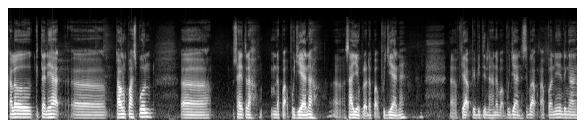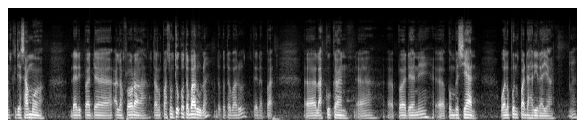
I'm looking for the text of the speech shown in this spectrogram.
kalau kita lihat uh, tahun lepas pun uh, saya telah mendapat pujian lah. Uh, saya pula dapat pujian eh. Uh, pihak PBT telah dapat pujian sebab apa ni dengan kerjasama daripada Alam Flora tahun lepas untuk Kota Baru lah untuk Kota Baru kita dapat uh, lakukan uh, apa dia ni uh, pembersihan walaupun pada hari raya. Uh.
